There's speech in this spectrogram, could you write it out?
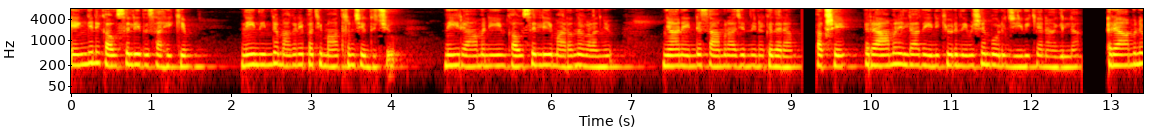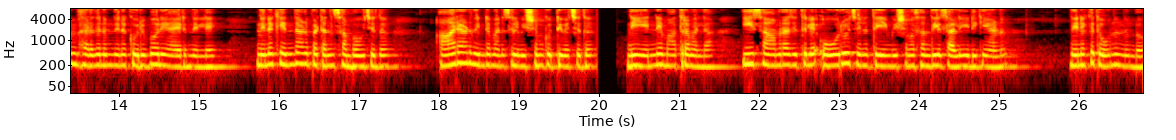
എങ്ങനെ കൗസല്യ ഇത് സഹിക്കും? നീ നിന്റെ മകനെപ്പറ്റി മാത്രം ചിന്തിച്ചു. നീ രാമനെയും കൗസല്യയും മറന്നു കളഞ്ഞു ഞാൻ എന്റെ സാമ്രാജ്യം നിനക്ക് തരാം. പക്ഷേ രാമനില്ലാതെ എനിക്കൊരു നിമിഷം പോലും ജീവിക്കാനാകില്ല. രാമനും ഭരതനും നിനക്ക് ഒരുപോലെ ആയിരുന്നില്ലേ? നിനക്ക് എന്താണ് പെട്ടെന്ന് സംഭവിച്ചത്? ആരാണ് നിന്റെ മനസ്സിൽ വിഷം കുത്തിവെച്ചത്? നീ എന്നെ മാത്രമല്ല ഈ സാമ്രാജ്യത്തിലെ ഓരോ ജനത്തെയും വിഷമസന്ധിയിൽ തള്ളിയിടുകയാണ്. നിനക്ക് തോന്നുന്നുണ്ടോ?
